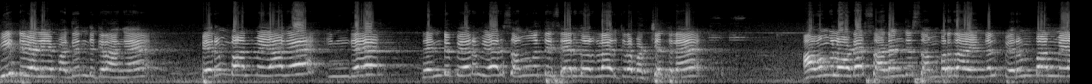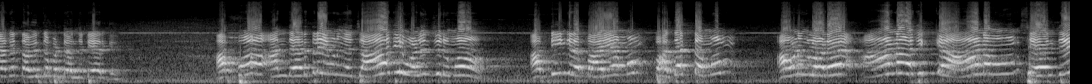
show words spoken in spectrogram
வீட்டு வேலையை பகிர்ந்துக்கிறாங்க. பெரும்பான்மையாக இங்கே ரெண்டு பேரும் வேறு சமூகத்தை சேர்ந்தவர்களாக இருக்கிற பட்சத்தில் அவங்களோட சடங்கு சம்பிரதாயங்கள் பெரும்பான்மையாக தவிர்க்கப்பட்டு வந்துட்டே இருக்கு. அப்போ அந்த இடத்துல இவனுங்க ஜாதி ஒழிஞ்சிருமோ அப்படிங்கிற பயமும் பதட்டமும் அவனுங்களோட ஆணாதிக்க ஆணவமும் சேர்ந்து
